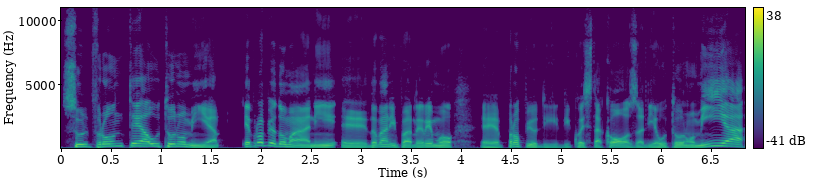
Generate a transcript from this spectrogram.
sul fronte autonomia. E proprio domani, eh, domani parleremo eh, proprio di, di, questa cosa, di autonomia,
